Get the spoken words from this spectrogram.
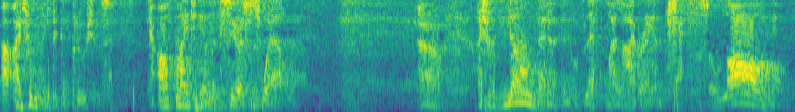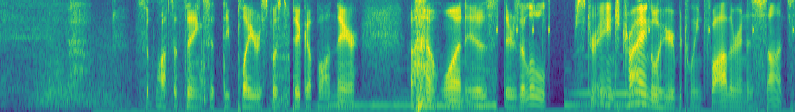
uh, I shouldn't leap to conclusions. I'll find him and Sirrus as well. Oh, I should have known better than to have left my library unchecked for so long. So lots of things that the player is supposed to pick up on there. Uh, one is there's a little strange triangle here between father and his sons.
